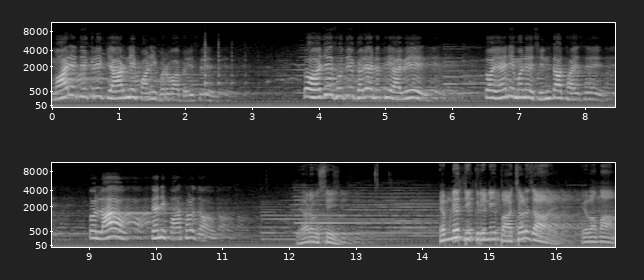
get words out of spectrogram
મારી દીકરી ક્યારની પાણી ભરવા ગઈ છે? તો હજી સુધી ઘરે નથી આવી. તો એની મને ચિંતા થાય છે. તો લાવ તેની પાછળ જાઓ. ભૈરવસિંહ એમને દીકરીની પાછળ જાય. એવામાં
